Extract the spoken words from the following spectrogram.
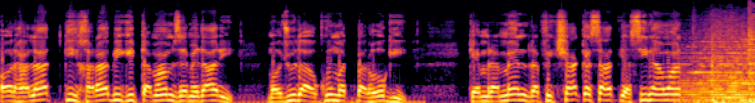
और हालात की खराबी की तमाम ज़िम्मेदारी मौजूदा हुकूमत पर होगी। कैमरामैन रफीक शाह के साथ यासीन अवान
